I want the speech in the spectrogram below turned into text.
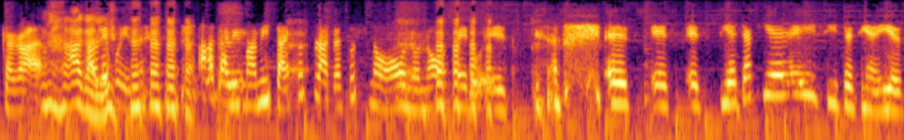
cagada. Hágale. Pues, hágale, mamita, esto es plata, esto es, no, no, no, pero es, es, es, es, si ella quiere y si se y es,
